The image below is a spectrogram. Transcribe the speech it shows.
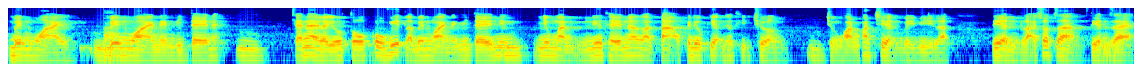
bên ngoài Vâng. bên ngoài nền kinh tế này ừ. cái này là yếu tố covid là bên ngoài nền kinh tế nhưng nhưng mà như thế nó là tạo cái điều kiện cho thị trường Ừ. chứng khoán phát triển bởi vì là tiền lãi suất giảm tiền rẻ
